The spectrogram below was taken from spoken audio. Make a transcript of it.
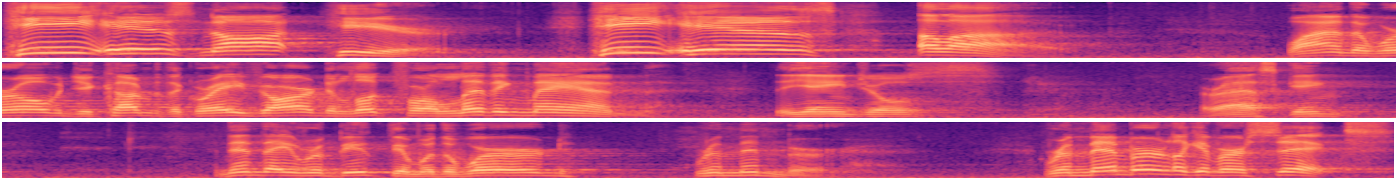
He is not here. He is alive. Why in the world would you come to the graveyard to look for a living man? The angels are asking. And then they rebuke them with the word remember. Remember, look at verse 6.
